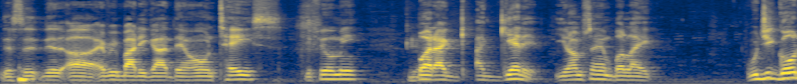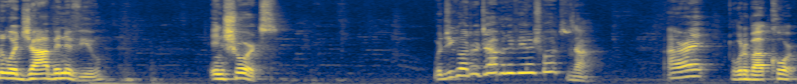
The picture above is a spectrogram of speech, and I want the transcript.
This is uh, everybody got their own taste. You feel me? But I I get it. You know what I'm saying. But like, would you go to a job interview in shorts? Would you go to a job interview in shorts? Nah. All right. What about court?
